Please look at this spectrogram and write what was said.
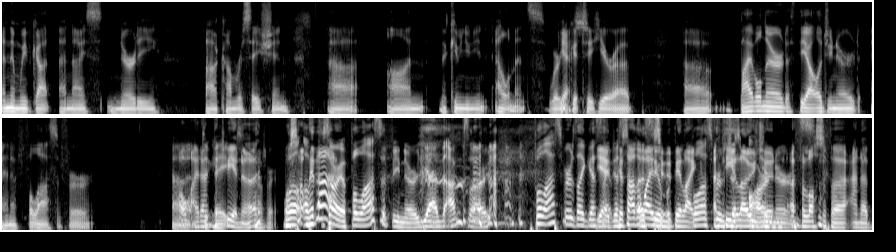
and then we've got a nice nerdy uh, conversation uh, on the communion elements, where you get to hear a, a Bible nerd, a theology nerd, and a philosopher. Uh, Oh, I don't get to be a nerd? over- What's well, up with that? sorry, a philosophy nerd. Yeah, I'm sorry. Philosophers, I guess. Yeah, because otherwise it would be like a philosophers just are theologian, a philosopher, and a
